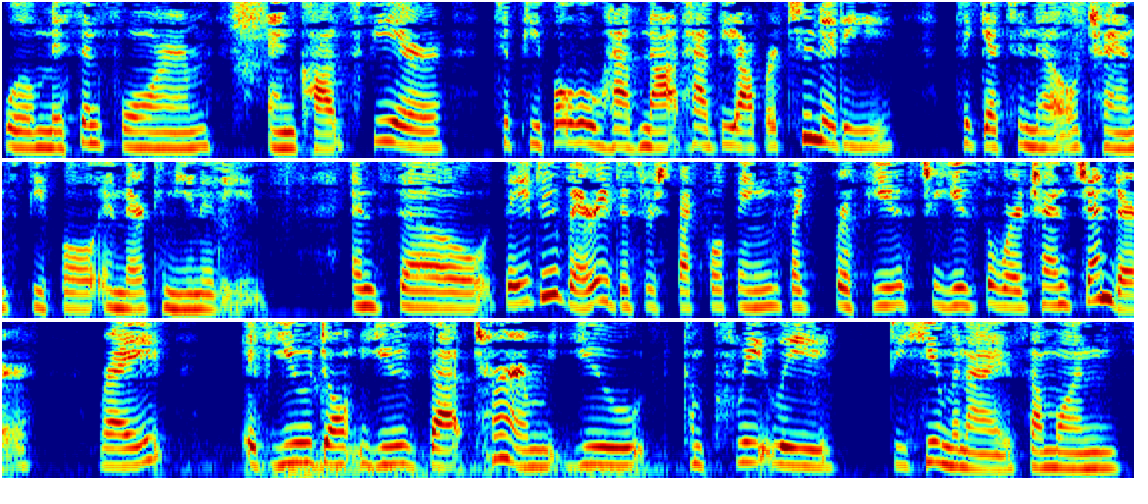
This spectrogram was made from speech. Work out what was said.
will misinform and cause fear to people who have not had the opportunity to get to know trans people in their communities. And so they do very disrespectful things like refuse to use the word transgender, right? If you don't use that term, you completely dehumanize someone's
